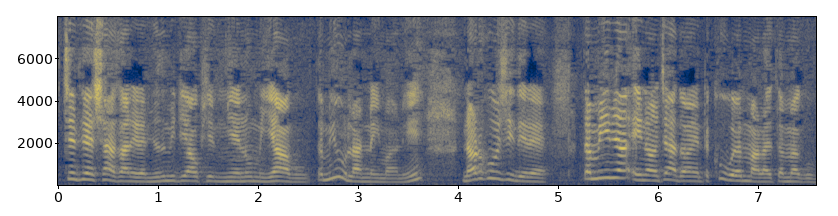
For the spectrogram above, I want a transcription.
အချင်းပြက်ရှာစားနေတဲ့မျိုးသမီးတယောက်ဖြစ်မြင်လို့မရဘူးသမီးကိုလာနှိမ်ပါလေနောက်တစ်ခုရှိသေးတယ်သမီးများအိမ်အောင်ကျသွားရင်တစ်ခုပဲမှားလိုက်သမက်ကို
